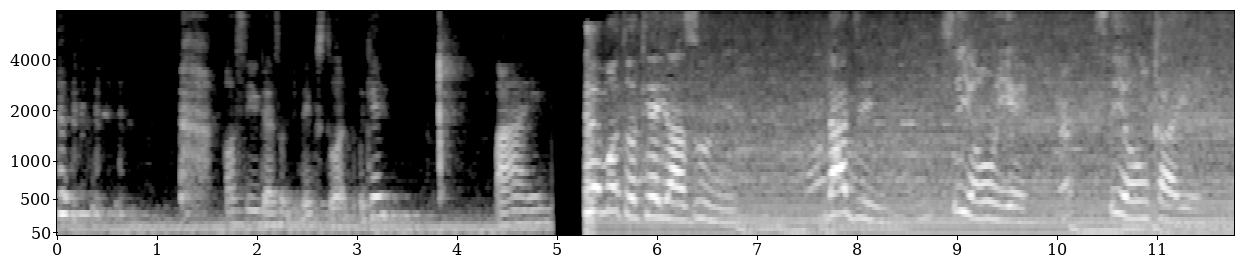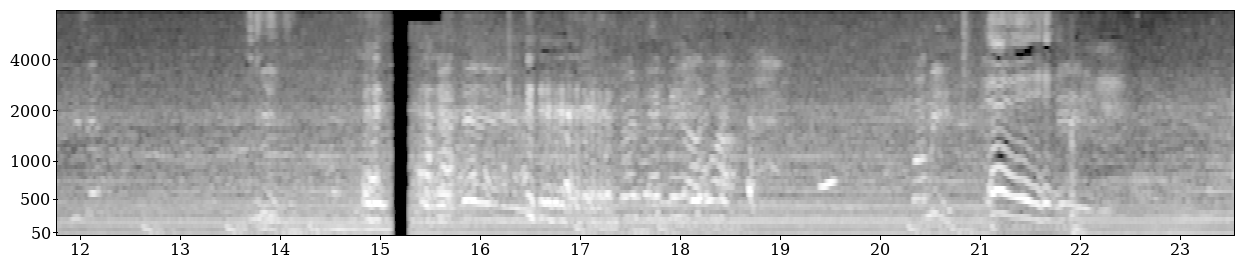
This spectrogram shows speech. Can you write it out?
i'll see you guys on the next one okay? Bye. Ilé mọ́tò ké yọ azul ni. Daddy see your own here. See your own car here. For me, Hey. I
